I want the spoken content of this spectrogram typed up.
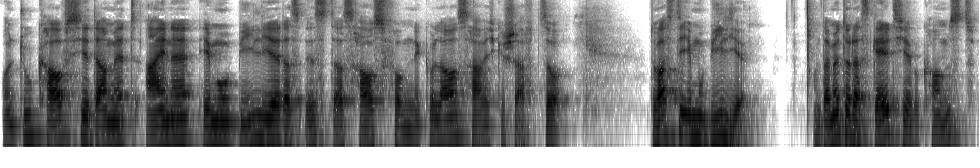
und du kaufst hier damit eine Immobilie. Das ist das Haus vom Nikolaus, habe ich geschafft. So, du hast die Immobilie. Und damit du das Geld hier bekommst,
